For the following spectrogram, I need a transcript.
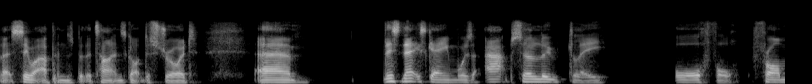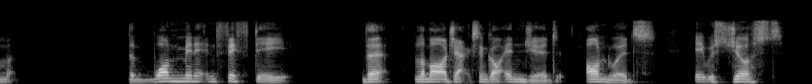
let's see what happens. But the Titans got destroyed. Um, this next game was absolutely awful from the one minute and 50 that Lamar Jackson got injured onwards, it was just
